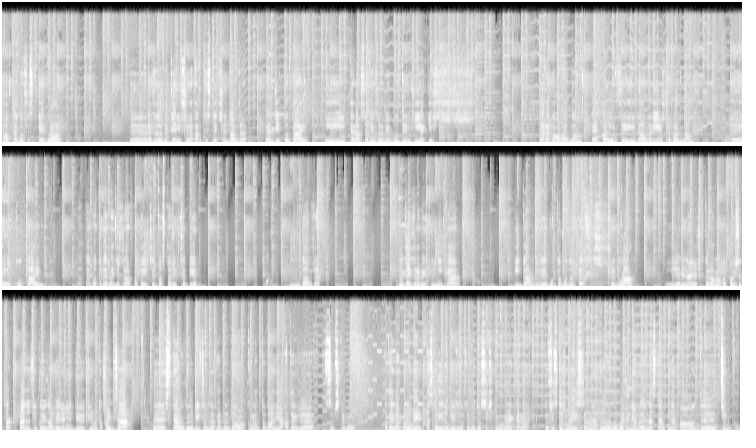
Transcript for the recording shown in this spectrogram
Od tego wszystkiego. Yy, rezydent geniuszy artystyczny, dobrze. Będzie tutaj i teraz sobie zrobię budynki jakieś szeregowe będą w tej okolicy i dobrze, i jeszcze będą yy, tutaj. Dlatego tutaj będzie trzeba w okolicy postawić sobie mm, dobrze. Tutaj zrobię klinikę i dam tutaj bu- do budówkę skrzydła. I jedyna rzecz, którą mogę powiedzieć to tak. Bardzo dziękuję za obejrzenie e, filmu do końca. E, Stałych widzów zachęcam do komentowania, a także subskrybowania, a także polubień, a z kolei nowych zachęcam do subskrybowania kanału. To wszystko z mojej strony, do zobaczenia w następnym odcinku.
